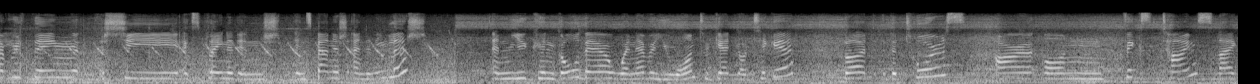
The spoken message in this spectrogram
everything. She explained it in, in Spanish and in English. And you can go there whenever you want to get your ticket, but the tours are on fixed times, like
